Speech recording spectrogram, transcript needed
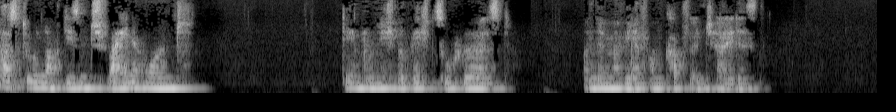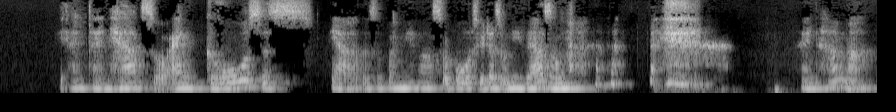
Hast du noch diesen Schweinehund, dem du nicht wirklich zuhörst und immer wieder vom Kopf entscheidest? Während dein Herz so ein großes, ja, also bei mir war es so groß wie das Universum. ein Hammer.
